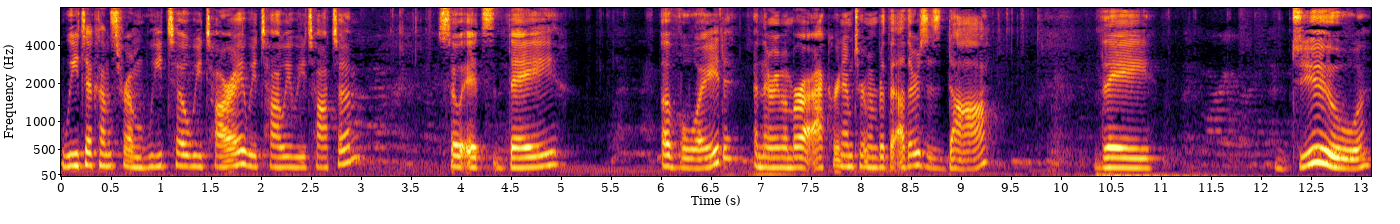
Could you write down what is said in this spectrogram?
Vita comes from vito, vitare, vitavi, vitatum. So it's they avoid. And then remember our acronym to remember the others is DA. They do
